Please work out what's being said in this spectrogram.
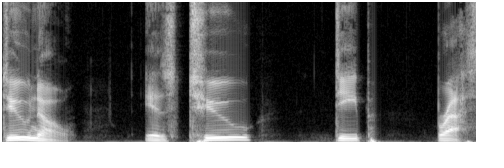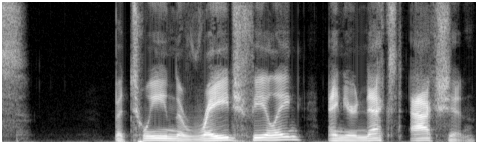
do know is two deep breaths between the rage feeling and your next action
